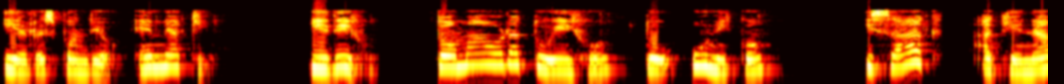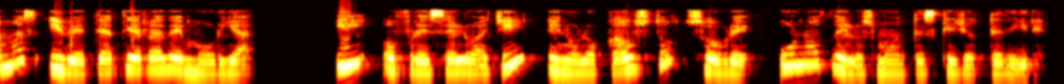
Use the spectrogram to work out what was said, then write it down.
Y él respondió, heme aquí. Y dijo, toma ahora tu hijo, tu único, Isaac, a quien amas, y vete a tierra de Moriah, y ofrécelo allí en holocausto sobre uno de los montes que yo te diré.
